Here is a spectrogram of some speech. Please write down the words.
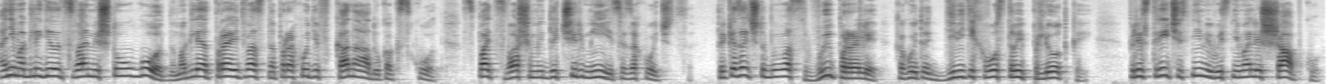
Они могли делать с вами что угодно, могли отправить вас на пароходе в Канаду, как скот, спать с вашими дочерьми, если захочется, приказать, чтобы вас выпороли какой-то девятихвостовой плеткой. При встрече с ними вы снимали шапку,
